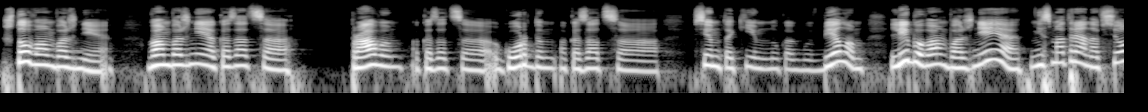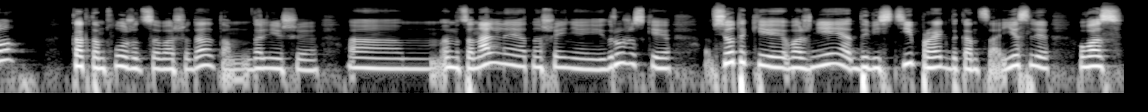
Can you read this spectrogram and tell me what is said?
что вам важнее. Вам важнее оказаться правым, оказаться гордым, оказаться всем таким, ну, как бы в белом, либо вам важнее, несмотря на все, как там сложатся ваши, да, там дальнейшие эмоциональные отношения и дружеские, все-таки важнее довести проект до конца. Если у вас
